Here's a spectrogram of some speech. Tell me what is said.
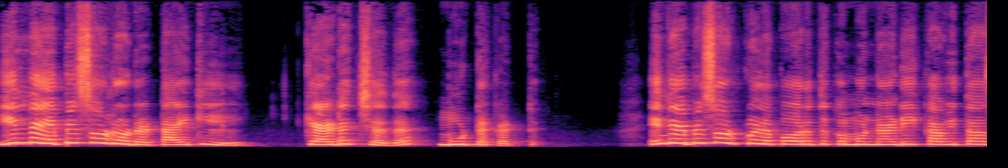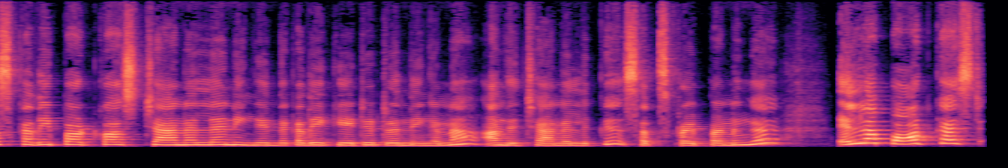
இந்த எபிசோடோட டைட்டில் கிடைச்சத மூட்டைக்கட்டு இந்த எபிசோட்குள்ள போறதுக்கு முன்னாடி கவிதாஸ் கதை பாட்காஸ்ட் சேனல்ல நீங்க இந்த கதையை கேட்டுட்டு இருந்தீங்கன்னா அந்த சேனலுக்கு சப்ஸ்கிரைப் பண்ணுங்க. எல்லா பாட்காஸ்ட்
